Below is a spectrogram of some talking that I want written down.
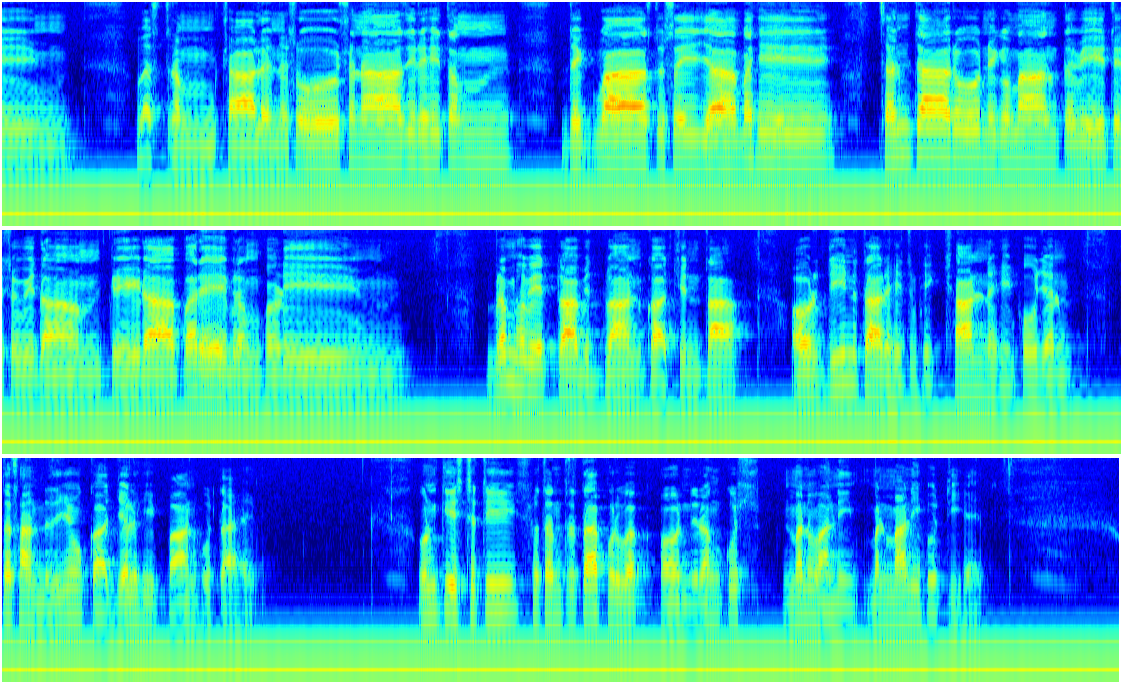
वस्त्रम क्षालन शोषणादिहित दिग्वास्तु संचारो निगमांत वीत सुविधा क्रीड़ा परे ब्रह्मणी। ब्रह्मवेत्ता विद्वान का चिंता और दीनता रहित भिक्षान्न ही भोजन तथा नदियों का जल ही पान होता है। उनकी स्थिति स्वतंत्रता पूर्वक और निरंकुश मनवानी मनमानी होती है।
